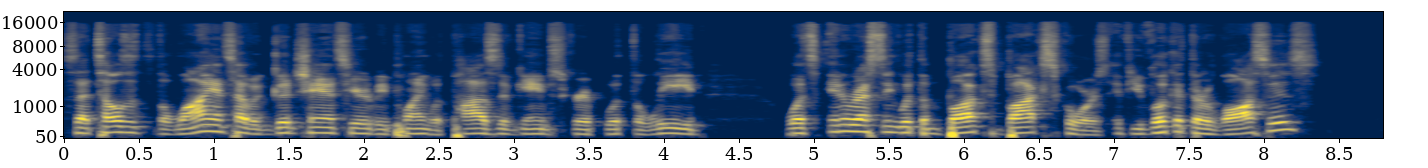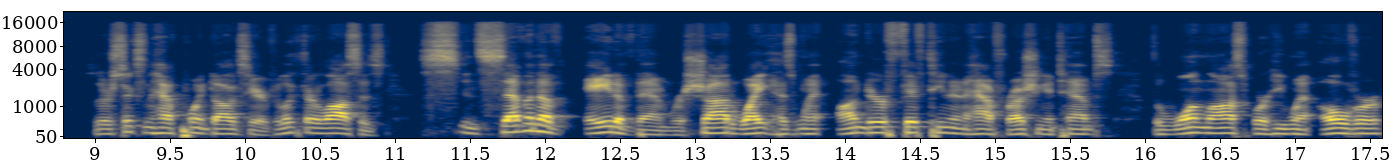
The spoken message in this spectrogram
So that tells us that the Lions have a good chance here to be playing with positive game script with the lead. What's interesting with the Bucks box scores, if you look at their losses, so they're six and a half point dogs here. If you look at their losses, in seven of eight of them, Rachaad White has went under 15 and a half rushing attempts. The one loss where he went over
